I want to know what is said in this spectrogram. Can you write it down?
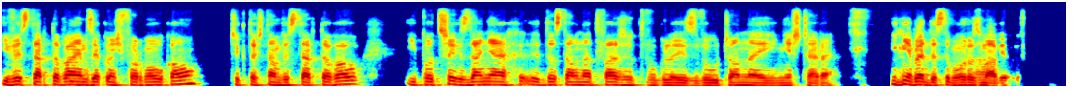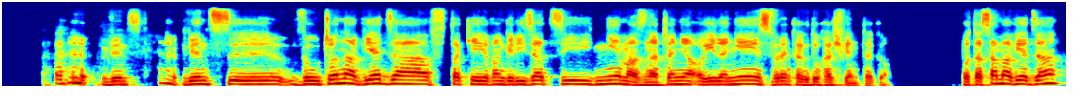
I wystartowałem z jakąś formułką, czy ktoś tam wystartował i po trzech zdaniach dostał na twarz, że to w ogóle jest wyuczone i nieszczere. I nie będę z tobą rozmawiał. więc, więc y, wyuczona wiedza w takiej ewangelizacji nie ma znaczenia, o ile nie jest w rękach Ducha Świętego. Bo ta sama wiedza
